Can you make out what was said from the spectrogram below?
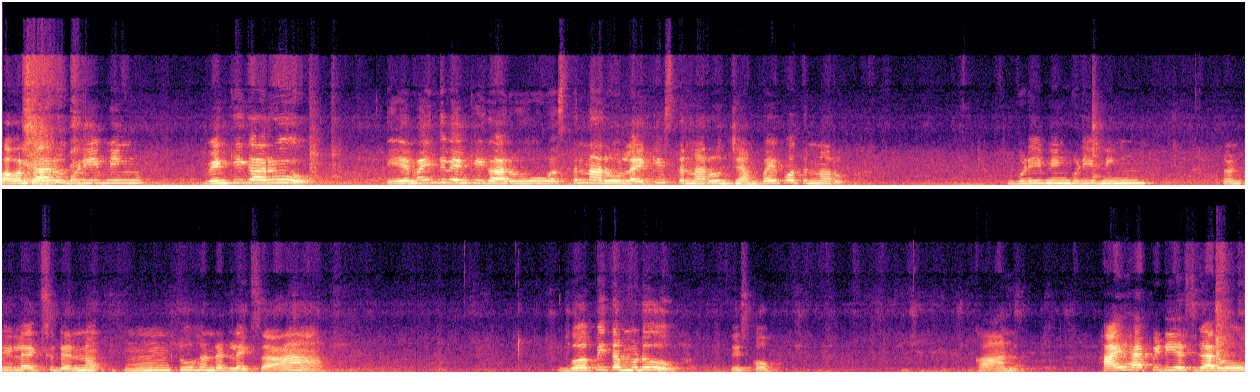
పవన్ గారు గుడ్ ఈవినింగ్. వెంకీ గారు ఏమైంది వెంకీ గారు? వస్తున్నారు లైక్ ఇస్తున్నారు జంప్ అయిపోతున్నారు. Good evening good evening. Twenty likes then. Two hundred లైక్సా? గోపి తమ్ముడు తీసుకో. ఖాన్ హాయ్ హ్యాపీ డియర్స్ గారు.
